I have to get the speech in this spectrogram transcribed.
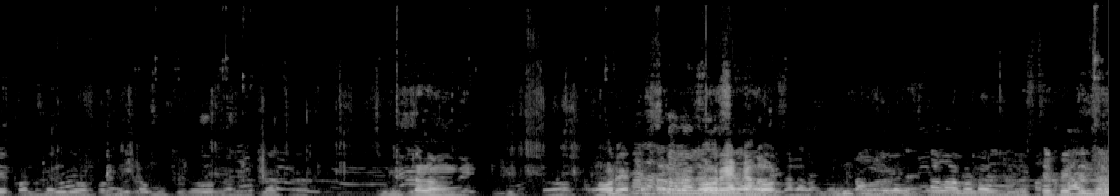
ఇబ్బంది లేదు. స్థలం ఉంది ఇస్తే పెట్టిద్దాం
